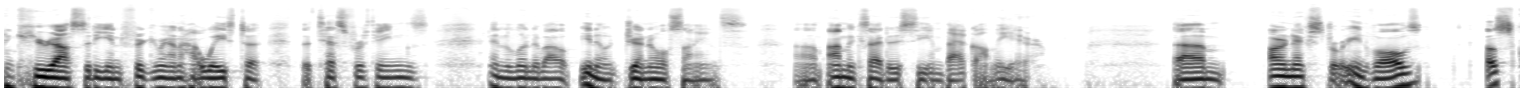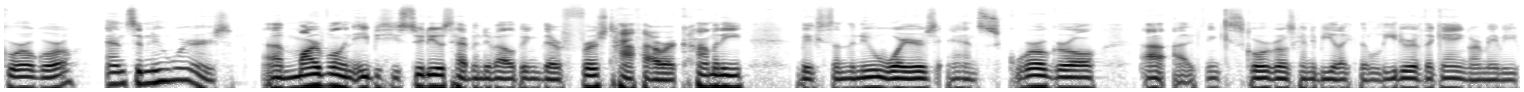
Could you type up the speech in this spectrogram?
and curiosity and figuring out how ways to, to test for things and to learn about you know general science. Um, I'm excited to see him back on the air. Um, our next story involves a squirrel girl and some new warriors. Uh, Marvel and ABC Studios have been developing their first half-hour comedy based on the new Warriors and Squirrel Girl. Uh, I think Squirrel Girl is going to be like the leader of the gang, or maybe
